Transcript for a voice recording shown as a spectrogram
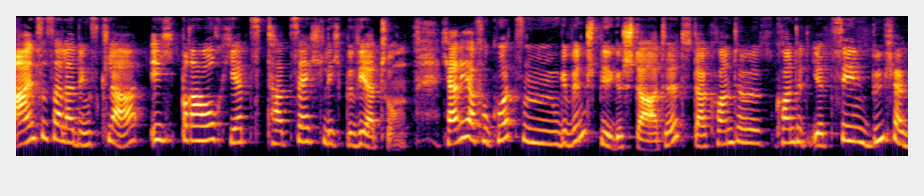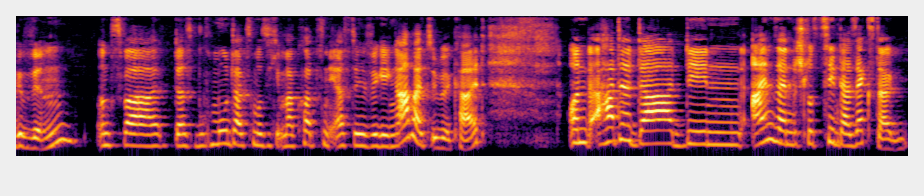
Eins ist allerdings klar, ich brauche jetzt tatsächlich Bewertungen. Ich hatte ja vor kurzem ein Gewinnspiel gestartet. Da konnte, konntet ihr zehn Bücher gewinnen. Und zwar das Buch Montags muss ich immer kotzen, Erste Hilfe gegen Arbeitsübelkeit und hatte da den Einsendeschluss 10.06.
